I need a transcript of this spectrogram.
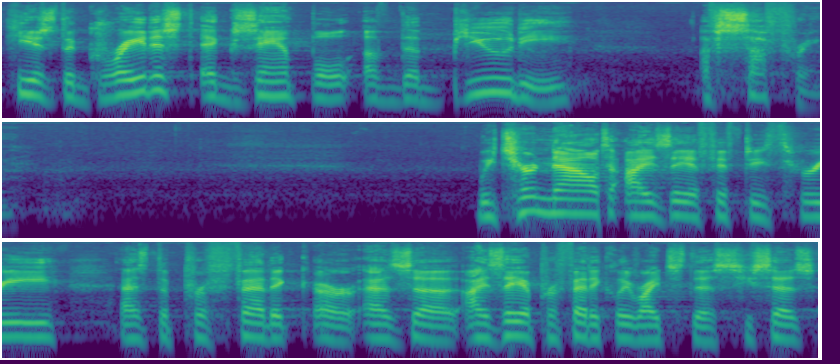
He is the greatest example of the beauty of suffering. We turn now to Isaiah 53 as the prophetic, or as uh, Isaiah prophetically writes this. He says,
